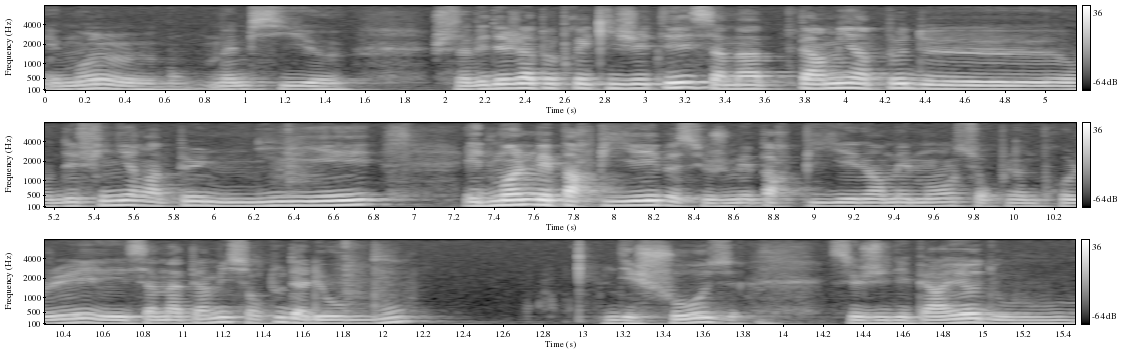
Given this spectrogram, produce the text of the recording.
Et moi, euh, bon, même si euh, je savais déjà à peu près qui j'étais, ça m'a permis un peu de définir un peu une lignée et de moins de m'éparpiller parce que je m'éparpille énormément sur plein de projets et ça m'a permis surtout d'aller au bout des choses. Parce que j'ai des périodes où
